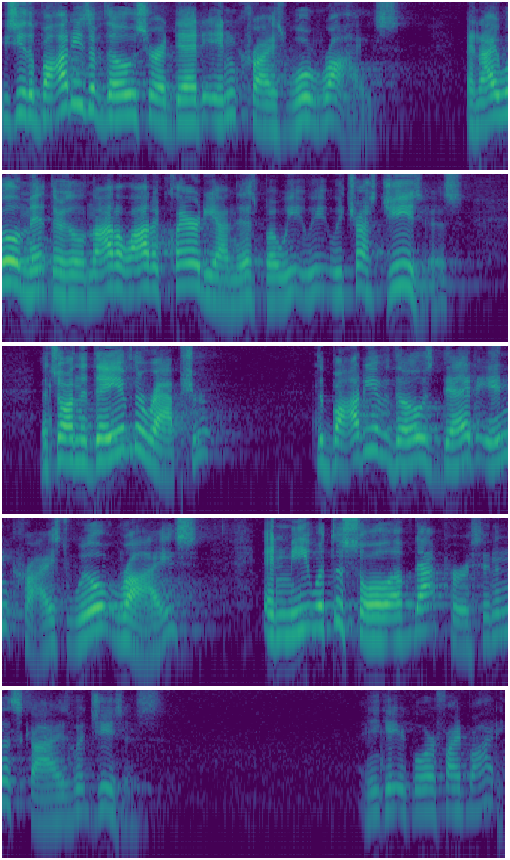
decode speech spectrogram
You see, the bodies of those who are dead in Christ will rise. And I will admit there's not a lot of clarity on this, but we, we, we trust Jesus. And so on the day of the rapture, the body of those dead in Christ will rise and meet with the soul of that person in the skies with Jesus. And you get your glorified body.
